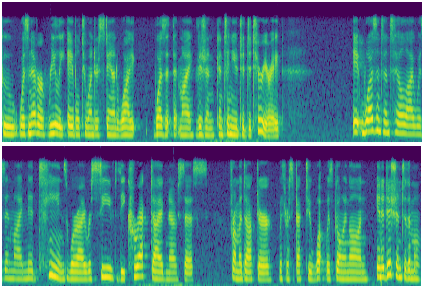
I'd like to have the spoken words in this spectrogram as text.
who was never really able to understand why was it that my vision continued to deteriorate. It wasn't until I was in my mid teens where I received the correct diagnosis from a doctor with respect to what was going on, in addition to the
